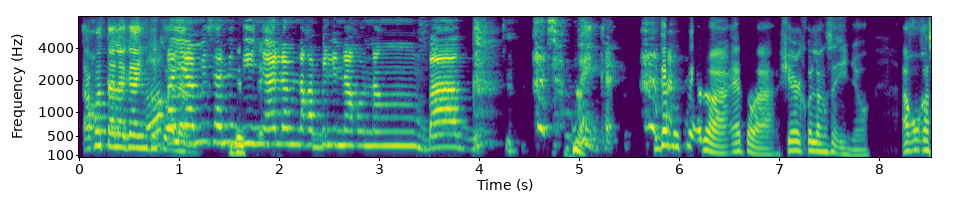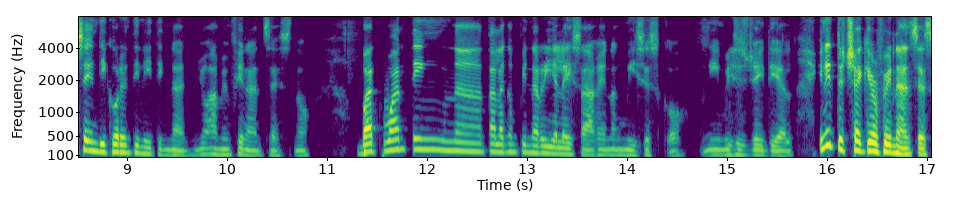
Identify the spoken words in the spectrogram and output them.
Ako talaga hindi O ko kaya alam. minsan hindi niya alam nakabili na ako ng bag. Sabay ka. Hindi kasi ano ah, eto ah, share ko lang sa inyo. Ako kasi hindi ko rin tinitingnan yung aming finances, no? But one thing na talagang pinarealize sa akin ng misis ko, ni Mrs. JDL, you need to check your finances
